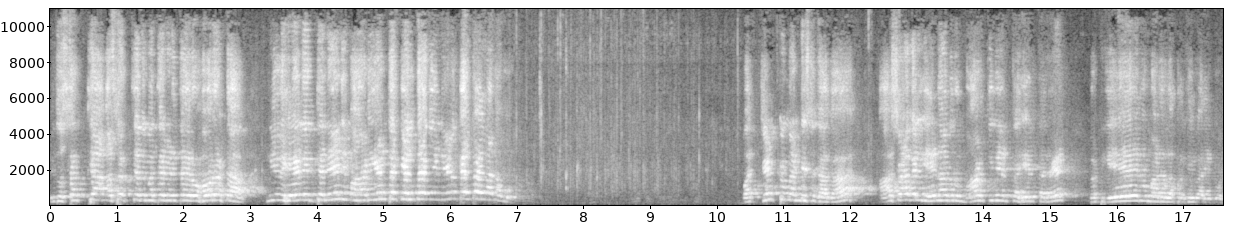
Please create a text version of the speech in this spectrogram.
ಇದು ಸತ್ಯ ಅಸತ್ಯದ ಮಧ್ಯೆ ನಡೀತಾ ಇರೋ ಹೋರಾಟ. ನೀವು ಹೇಳಿದ್ದೇನೆ, ನಿಮ್ಮ ಹಾಡಿ ಅಂತ ಕೇಳ್ತಾ ಇದ್ದೀನಿ ಕೇಳ್ತಾ ಇಲ್ಲ ನಾವು. ಬಜೆಟ್ ಮಂಡಿಸಿದಾಗ ಆಶಾಗಲ್ಲಿ ಏನಾದರೂ ಮಾಡ್ತೀನಿ ಅಂತ ಹೇಳ್ತಾರೆ, ಬಟ್ ಏನು ಮಾಡಲ್ಲ ಪ್ರತಿ ಬಾರಿ ಕೂಡ.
